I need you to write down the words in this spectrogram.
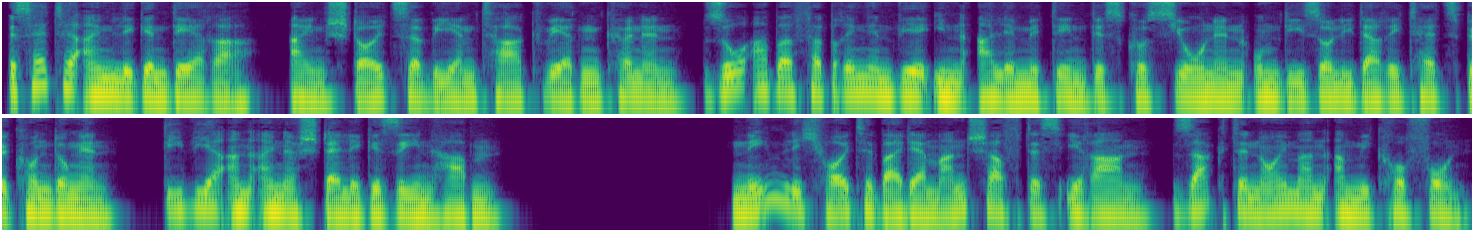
Es hätte ein legendärer, ein stolzer WM-Tag werden können, so aber verbringen wir ihn alle mit den Diskussionen um die Solidaritätsbekundungen, die wir an einer Stelle gesehen haben. Nämlich heute bei der Mannschaft des Iran, sagte Neumann am Mikrofon.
